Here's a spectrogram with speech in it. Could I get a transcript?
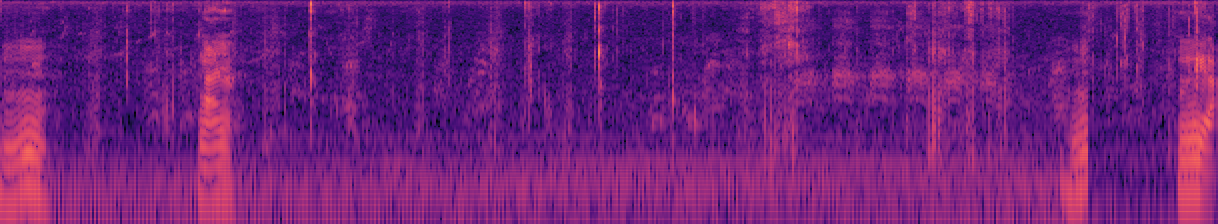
อืมไงอ่ะอืมเนี่ย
